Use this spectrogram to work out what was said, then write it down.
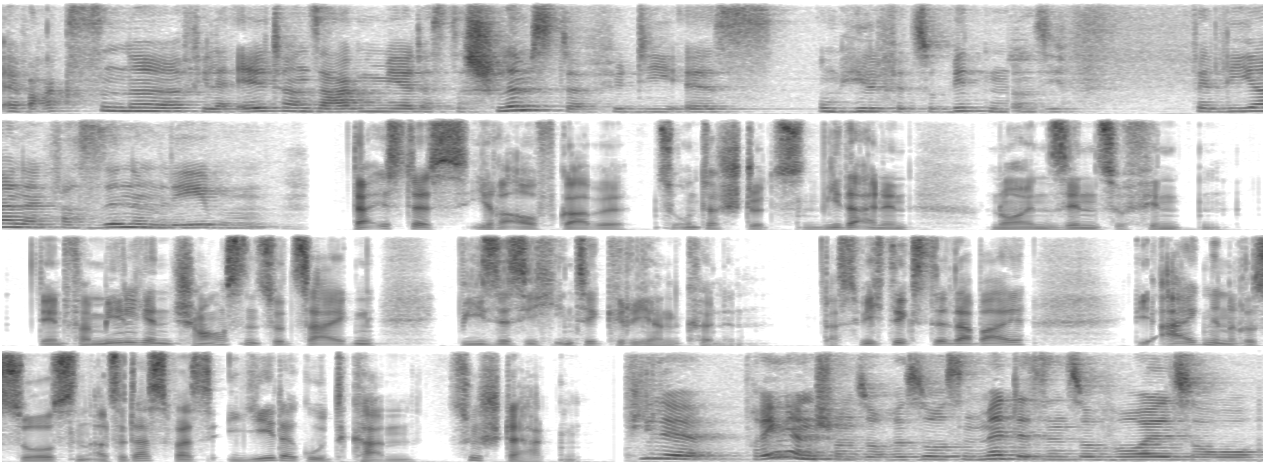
äh, Erwachsene, viele Eltern sagen mir, dass das Schlimmste für die ist, um Hilfe zu bitten und sie verlieren einfach Sinn im Leben. Da ist es ihre Aufgabe zu unterstützen, wieder einen neuen Sinn zu finden den Familien Chancen zu zeigen, wie sie sich integrieren können. Das Wichtigste dabei, die eigenen Ressourcen, also das, was jeder gut kann, zu stärken. Viele bringen schon so Ressourcen mit. Es sind sowohl so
